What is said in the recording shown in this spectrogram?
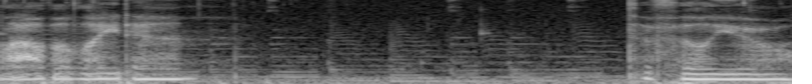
Allow the light in to fill you.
